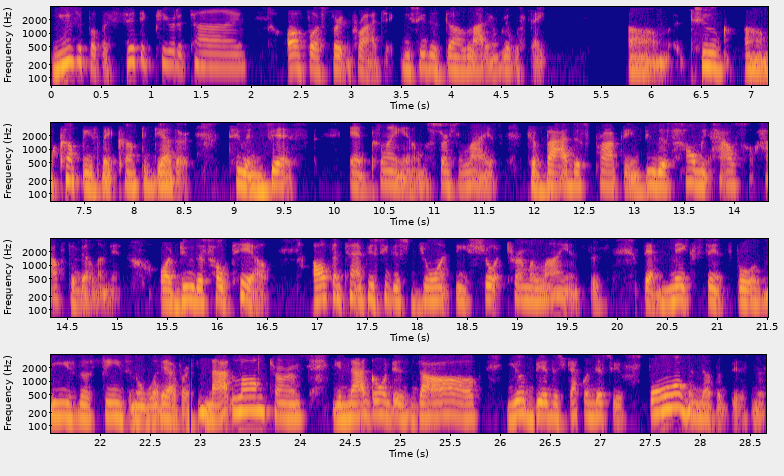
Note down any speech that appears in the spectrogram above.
Use it for a specific period of time or for a certain project. You see this done a lot in real estate. Um, two um, companies may come together to invest and plan on a certain alliance to buy this property and do this home house house development or do this hotel. Oftentimes you see this joint, these short-term alliances that make sense for a reason or season or whatever. Not long-term. You're not going to dissolve your business. You're not going to necessarily form another business.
